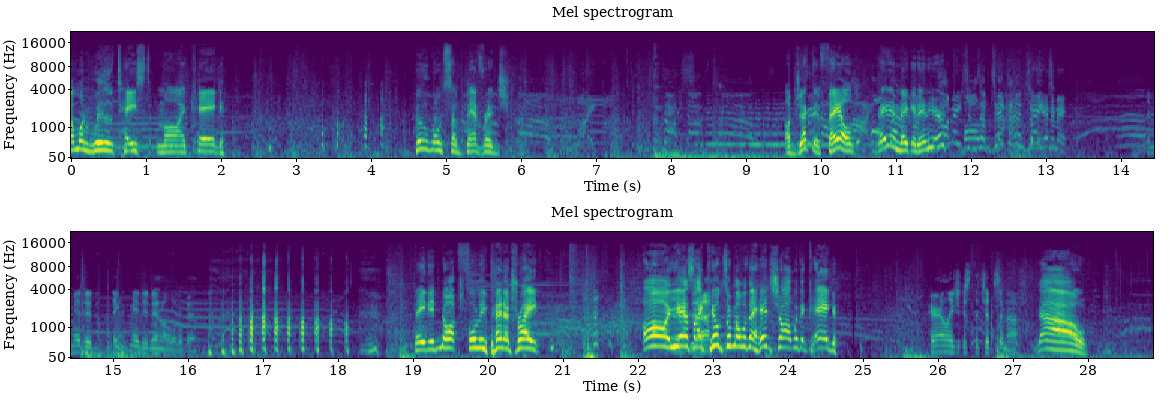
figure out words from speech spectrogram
Someone will taste my keg. Who wants a beverage? Objective failed. They didn't make it in here. They made it. They made it in a little bit. They did not fully penetrate. Oh, yes, I killed someone with a headshot with a keg. Apparently, just the tips enough. No.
